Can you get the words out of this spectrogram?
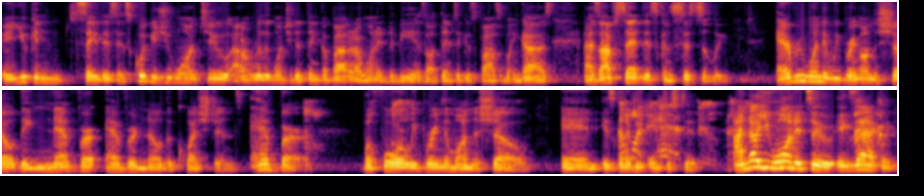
and you can say this as quick as you want to. I don't really want you to think about it. I want it to be as authentic as possible. And guys, as I've said this consistently, everyone that we bring on the show, they never ever know the questions ever before we bring them on the show. And it's going to be interested. I know you wanted to, exactly.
